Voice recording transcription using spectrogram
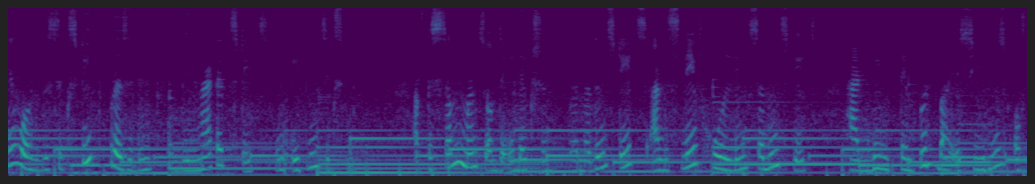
He was the 16th president of the United States in 1860. After some months of the election, the northern states and the slave-holding southern states had been tempered by a series of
